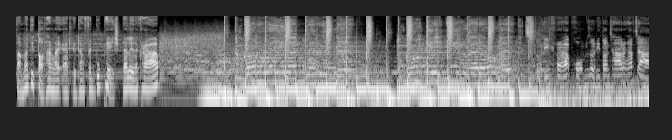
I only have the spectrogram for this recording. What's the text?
สามารถติดต่อทาง Line แอดหรือทาง Facebook Page ได้เลยนะครับ สวัสดีครับ ผมสวัสดีตอนเช้านะครับ จาก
